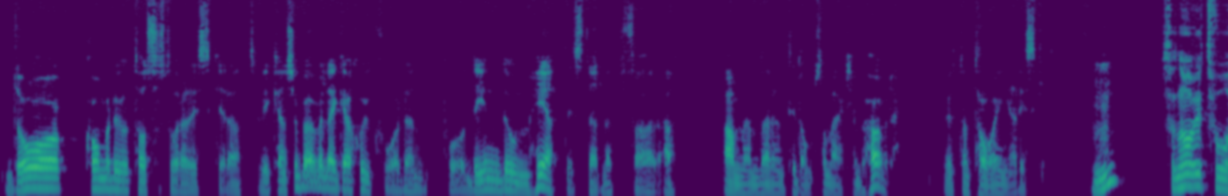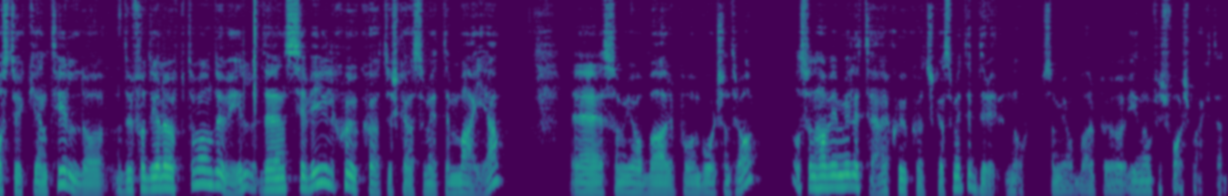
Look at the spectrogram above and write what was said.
Då kommer du att ta så stora risker att vi kanske behöver lägga sjukvården på din dumhet istället för att använda den till de som verkligen behöver det. Utan ta inga risker. Mm. Sen har vi två stycken till då. Du får dela upp dem om du vill. Det är en civil sjuksköterska som heter Maja eh, som jobbar på en vårdcentral. Och sen har vi en militär sjuksköterska som heter Bruno som jobbar på, inom Försvarsmakten.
